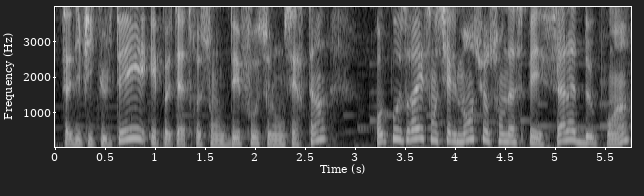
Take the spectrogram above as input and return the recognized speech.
Sa difficulté, et peut-être son défaut selon certains, reposera essentiellement sur son aspect salade de points,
